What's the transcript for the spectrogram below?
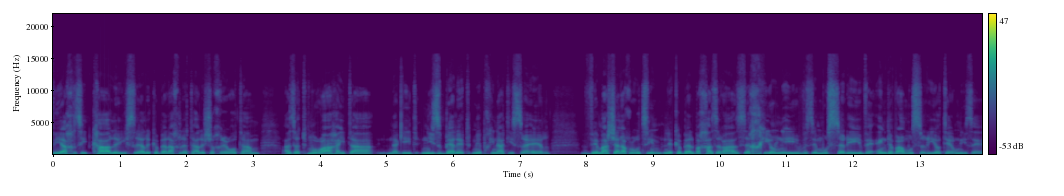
ויחסית קל לישראל לקבל החלטה לשחרר אותם, אז התמורה הייתה נגיד נסבלת מבחינת ישראל ומה שאנחנו רוצים לקבל בחזרה זה חיוני וזה מוסרי ואין דבר מוסרי יותר מזה.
